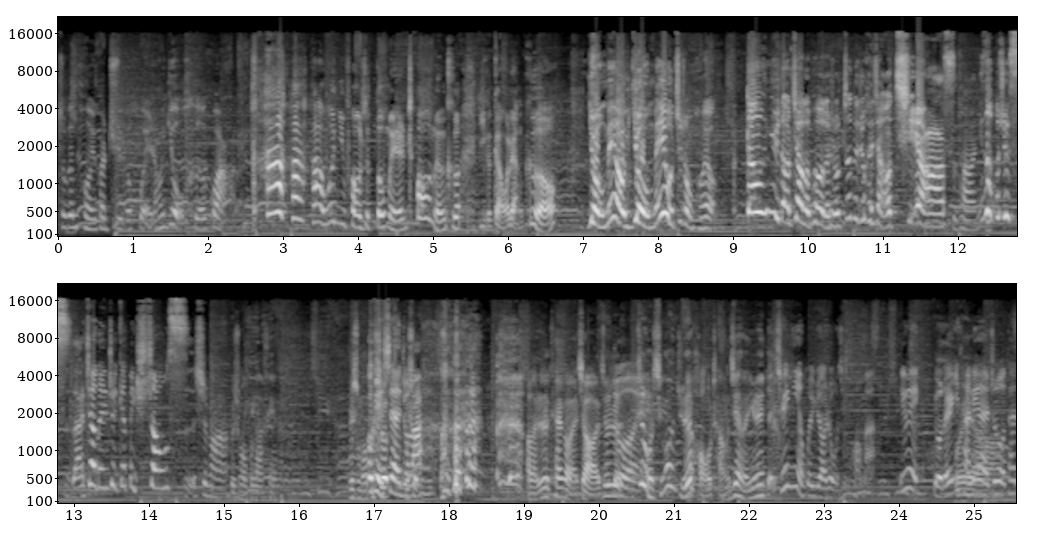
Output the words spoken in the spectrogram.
就跟朋友一块聚个会，然后又喝挂了。哈哈哈，我女朋友是东北人，超能喝，一个干我两个哦。有没有有没有这种朋友？当遇到这样的朋友的时候，真的就很想要掐死他。你怎么不去死啊？这样的人就应该被烧死，是吗为什么不拉黑呢？为什么不？OK，现在就拉。。好了，这是开个玩笑啊，就是这种情况觉得好常见的，因为对，其实你也会遇到这种情况吧？因为有的人一谈恋爱之后，他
